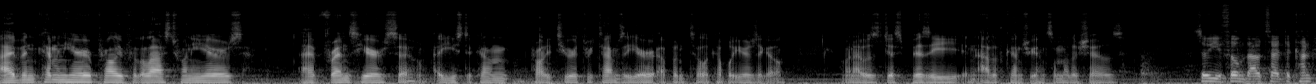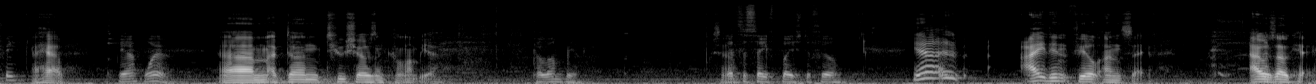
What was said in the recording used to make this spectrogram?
I've been coming here probably for the last 20 years. I have friends here, so I used to come probably two or three times a year up until a couple years ago when I was just busy and out of the country on some other shows. So you filmed outside the country? I have. Yeah, where? Um, I've done two shows in Colombia. Colombia. So, That's a safe place to film. yeah, I didn't feel unsafe. I was okay.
